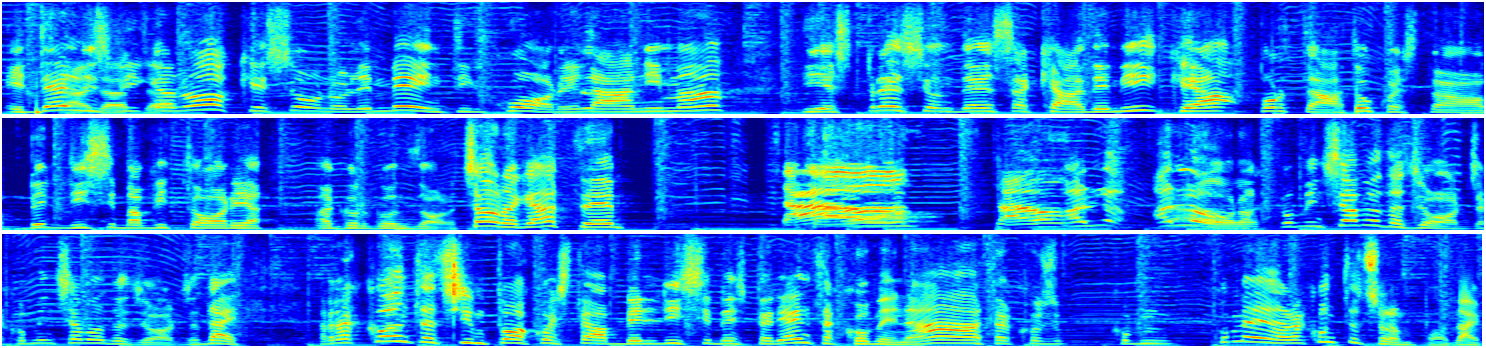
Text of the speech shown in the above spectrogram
e Dennis già. Viganò che sono le menti, il cuore e l'anima di Expression Dance Academy che ha portato questa bellissima vittoria a Gorgonzola. Ciao ragazze! Ciao. Ciao. Allo- allora, cominciamo da Giorgia, cominciamo da Giorgia. Dai, raccontaci un po' questa bellissima esperienza, com'è nata, cos- com- com'è, raccontacela un po', dai.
